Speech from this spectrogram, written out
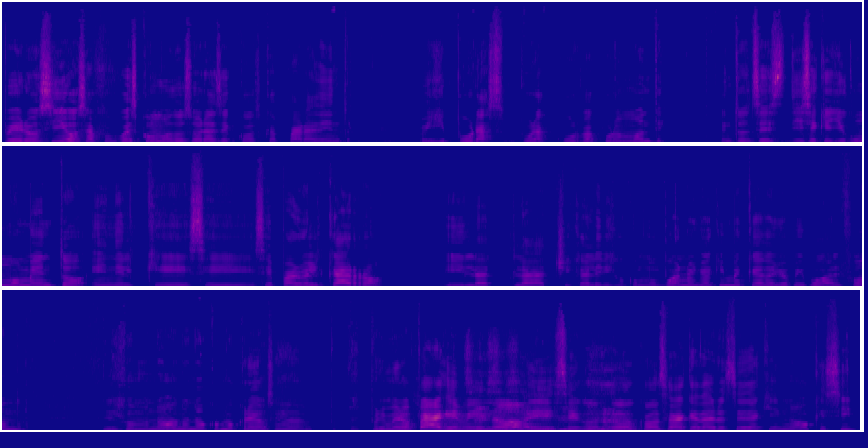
pero sí, o sea, fue, es como dos horas de cosca para adentro y pura, pura curva, puro monte. Entonces dice que llegó un momento en el que se, se paró el carro y la, la chica le dijo como, bueno, yo aquí me quedo, yo vivo al fondo. Le dijo, no, no, no, ¿cómo creo? O sea, pues primero págueme, ¿no? Y segundo, ¿cómo se va a quedar usted aquí? No, que sí.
